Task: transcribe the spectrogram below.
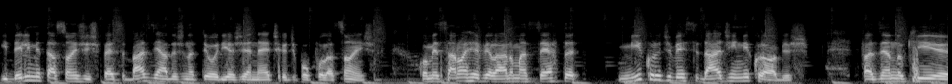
e delimitações de espécies baseadas na teoria genética de populações, começaram a revelar uma certa microdiversidade em micróbios, fazendo que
